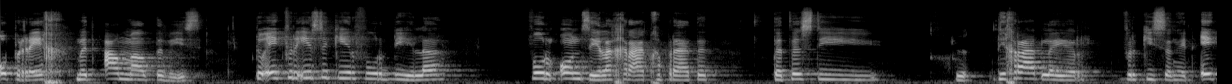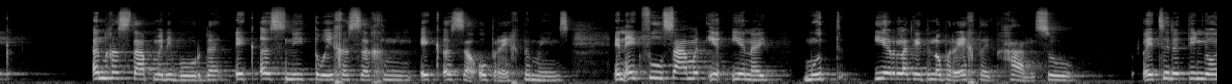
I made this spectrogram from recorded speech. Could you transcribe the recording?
opreg met almal te wees. Toe ek vir eerste keer voor die hele vir ons hele graad gepraat het. Dit was die die graadleier verkiesing het ek ingestap met die woorde ek is nie twee gesig nie ek is 'n opregte mens en ek voel saam met een eenheid moet eerlikheid en opregtheid gaan so weet jy dit ding jou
